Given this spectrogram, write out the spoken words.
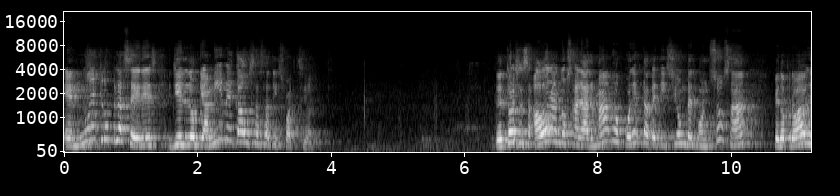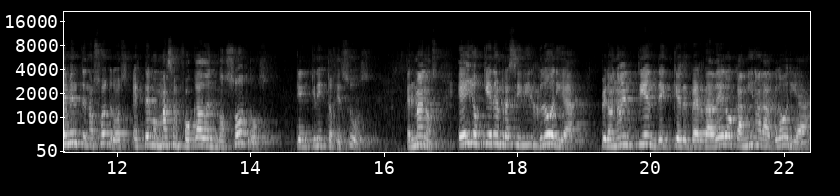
en nuestros placeres y en lo que a mí me causa satisfacción. Entonces ahora nos alarmamos por esta petición vergonzosa, pero probablemente nosotros estemos más enfocados en nosotros que en Cristo Jesús. Hermanos, ellos quieren recibir gloria, pero no entienden que el verdadero camino a la gloria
